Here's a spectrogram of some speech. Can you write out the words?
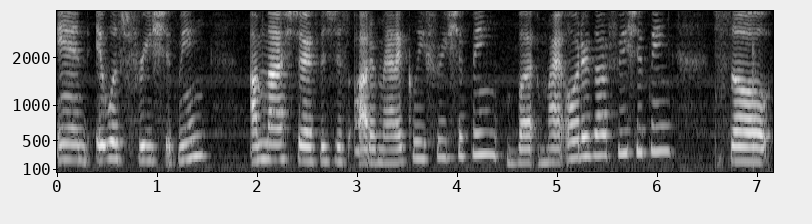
and it was free shipping. I'm not sure if it's just automatically free shipping but my order got free shipping so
